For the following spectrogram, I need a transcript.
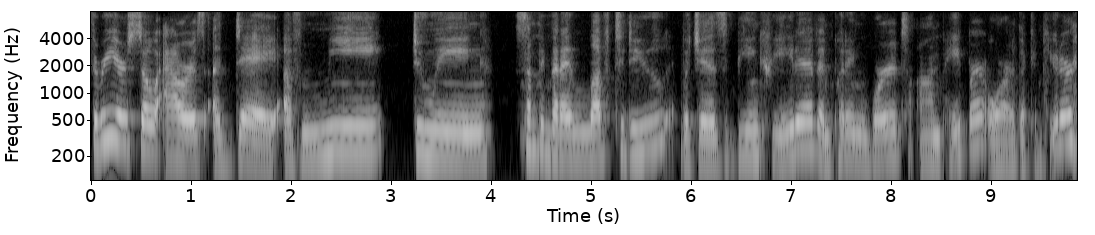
three or so hours a day of me doing something that I love to do, which is being creative and putting words on paper or the computer,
